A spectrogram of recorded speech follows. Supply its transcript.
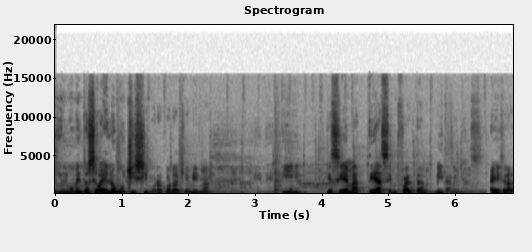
en el momento se bailó muchísimo, recuerdo aquí en Lima, y que se llama Te hacen falta vitaminas. Ahí se dejo.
